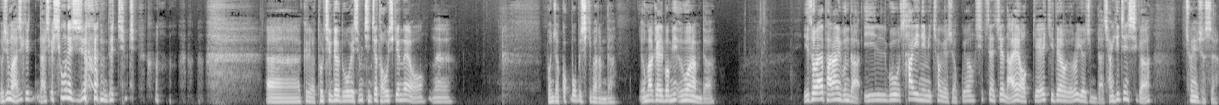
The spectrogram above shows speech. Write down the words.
요즘 아직 그 날씨가 시원해지지는 않았는데, 찜찜. 아, 그래요. 돌침대에 누워 계시면 진짜 더우시겠네요. 네. 먼저 꼭 뽑으시기 바랍니다. 음악 앨범이 응원합니다. 이소라의 바람이 분다. 1942님이 청해 주셨고요. 10cm의 나의 어깨에 기대어요로 이어집니다. 장희진 씨가 청해 주셨어요.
